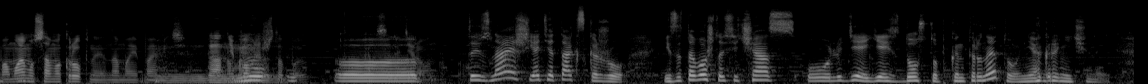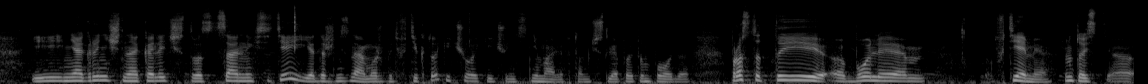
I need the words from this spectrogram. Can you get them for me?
По-моему, самый крупный на моей памяти. Да, Не помню, что был Э, консолидирован. Ты знаешь, я тебе так скажу. Из-за того, что сейчас у людей есть доступ к интернету неограниченный, и неограниченное количество социальных сетей, я даже не знаю, может быть, в ТикТоке чуваки что-нибудь снимали в том числе по этому поводу. Просто ты э, более в теме. Ну, то есть э,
